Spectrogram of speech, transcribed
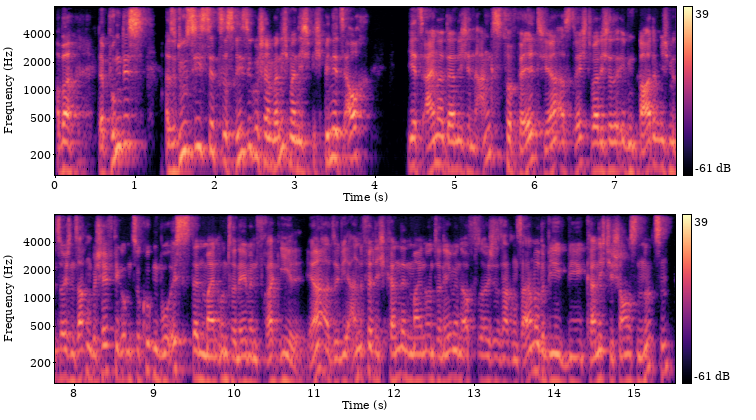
aber der Punkt ist, also du siehst jetzt das Risiko scheinbar nicht. Ich meine, ich, ich bin jetzt auch jetzt einer, der nicht in Angst verfällt, ja, erst recht, weil ich eben gerade mich mit solchen Sachen beschäftige, um zu gucken, wo ist denn mein Unternehmen fragil, ja, also wie anfällig kann denn mein Unternehmen auf solche Sachen sein oder wie, wie kann ich die Chancen nutzen?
